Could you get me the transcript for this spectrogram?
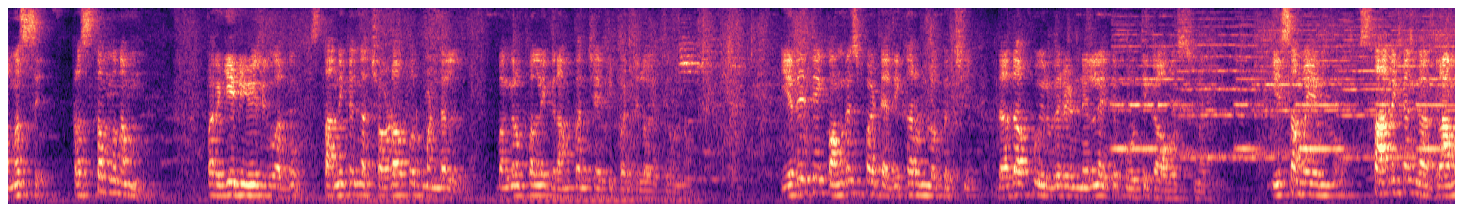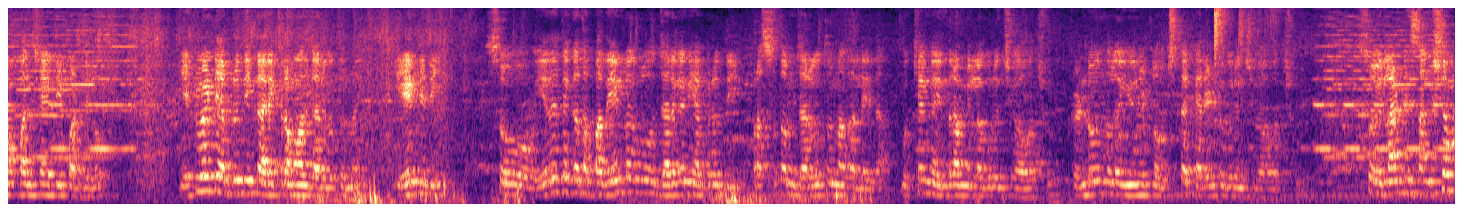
నమస్తే. ప్రస్తుతం మనం పరిగి నియోజకవర్గం స్థానికంగా చౌడాపూర్ మండల్ బంగంపల్లి గ్రామ పంచాయతీ పరిధిలో అయితే ఉన్నాం. ఏదైతే కాంగ్రెస్ పార్టీ అధికారంలోకి వచ్చి దాదాపు ఇరవై రెండు నెలలు అయితే పూర్తి కావస్తున్నది ఈ సమయంలో స్థానికంగా గ్రామ పంచాయతీ పరిధిలో ఎటువంటి అభివృద్ధి కార్యక్రమాలు జరుగుతున్నాయి ఏంటిది? సో ఏదైతే గత పదేళ్ళలో జరగని అభివృద్ధి ప్రస్తుతం జరుగుతున్నదా లేదా? ముఖ్యంగా ఇందిరా మిల్ల గురించి కావచ్చు రెండు వందల యూనిట్ల ఉచిత కరెంటు గురించి కావచ్చు సో ఇలాంటి సంక్షేమ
